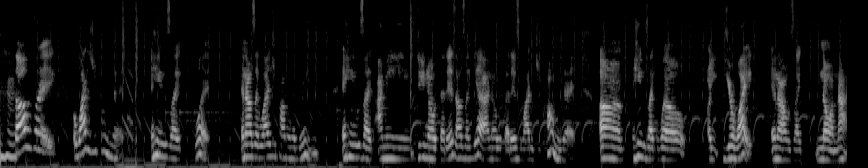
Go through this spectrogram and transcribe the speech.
Mm-hmm. So I was like, why did you call me that? And he was like, what? And I was like, why did you call me green? And he was like, I mean, do you know what that is? I was like, yeah, I know what that is. Why did you call me that? Um, and he was like, well, you're white. And I was like, no, I'm not.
